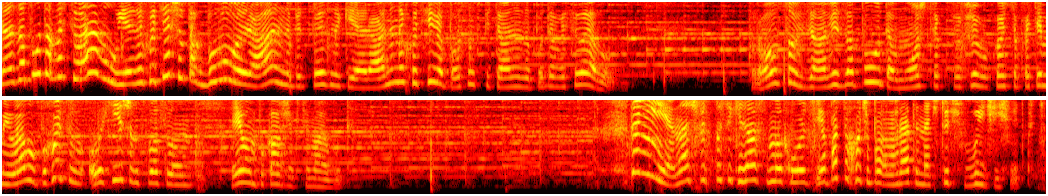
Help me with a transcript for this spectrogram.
Я запутав весь левел. Я не хотів, щоб так було. Реально, підписники. Я реально не хотів, я просто спеціально запутав весь левел. Просто взяв і запутав. Можете, якщо ви хочете пройти мій левел, проходьте легкішим способом. Я вам покажу, як це має бути. Та ні, наші підписники зараз ми хоч... Я просто хочу пограти на чуть швидшій швидкості.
